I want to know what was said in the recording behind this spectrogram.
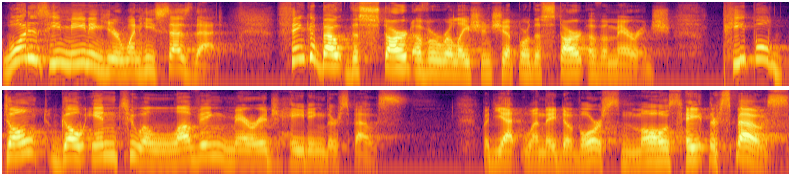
What is he meaning here when he says that? Think about the start of a relationship or the start of a marriage. People don't go into a loving marriage hating their spouse. But yet, when they divorce, most hate their spouse.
